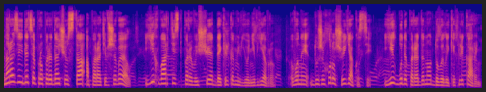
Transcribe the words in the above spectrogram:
Наразі йдеться про передачу 100 апаратів ШВЛ. Їх вартість перевищує декілька мільйонів євро. Вони дуже хорошої якості. Їх буде передано до великих лікарень.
